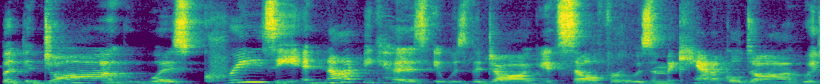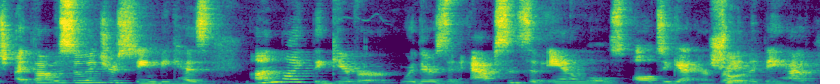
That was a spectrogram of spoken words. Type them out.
but the dog was crazy and not because it was the dog itself or it was a mechanical dog which i thought was so interesting because unlike the giver where there's an absence of animals altogether Sure. right like they have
